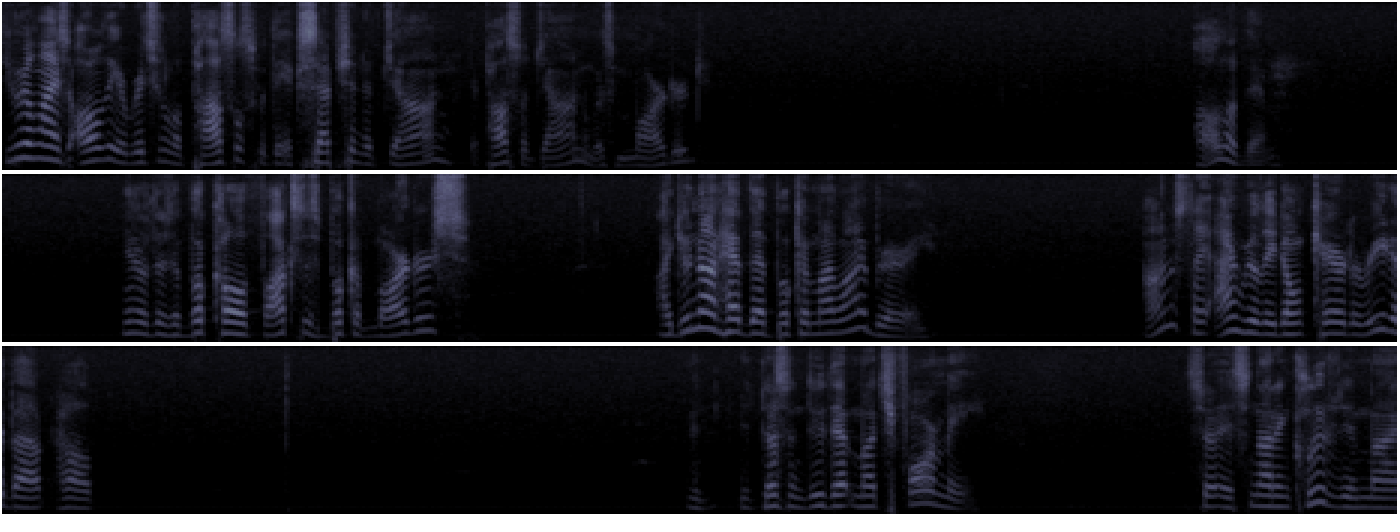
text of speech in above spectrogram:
Do you realize all the original apostles, with the exception of John, the apostle John, was martyred? All of them. You know, there's a book called Foxe's Book of Martyrs. I do not have that book in my library. Honestly, I really don't care to read about how it, it doesn't do that much for me. So it's not included in my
